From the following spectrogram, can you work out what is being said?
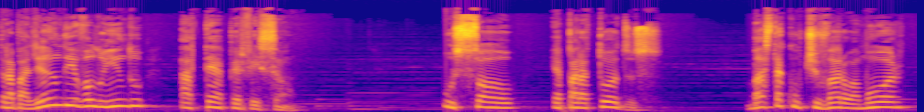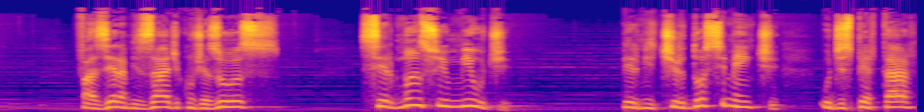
trabalhando e evoluindo até a perfeição. O sol é para todos. Basta cultivar o amor, fazer amizade com Jesus, ser manso e humilde, permitir docemente o despertar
